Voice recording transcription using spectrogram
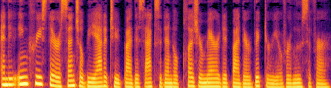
and to increase their essential beatitude by this accidental pleasure merited by their victory over Lucifer.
